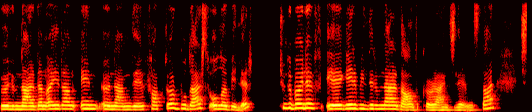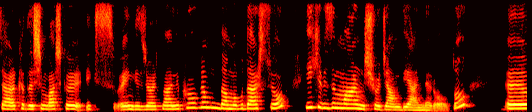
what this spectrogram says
bölümlerden ayıran en önemli faktör bu ders olabilir. Çünkü böyle e, geri bildirimler de aldık öğrencilerimizden. İşte arkadaşım başka X İngilizce öğretmenliği programında ama bu ders yok. İyi ki bizim varmış hocam diyenler oldu. E,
